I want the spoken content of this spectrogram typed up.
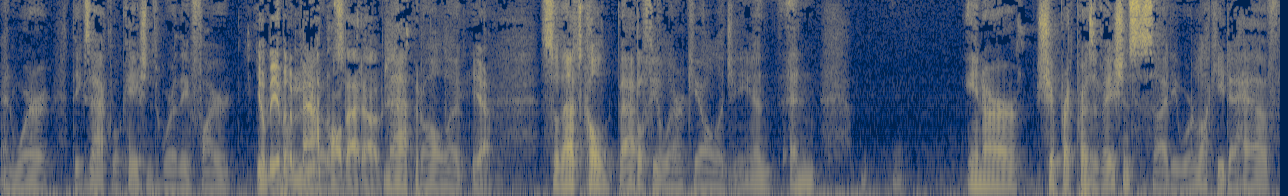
and where the exact locations where they fired. You'll be able to map all that out. Map it all out. Yeah. So that's called battlefield archaeology, and and in our shipwreck preservation society, we're lucky to have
